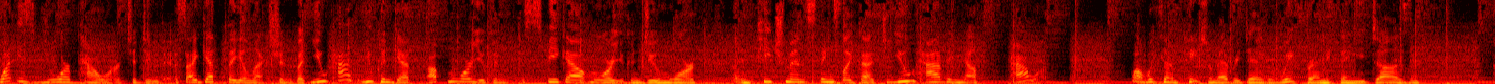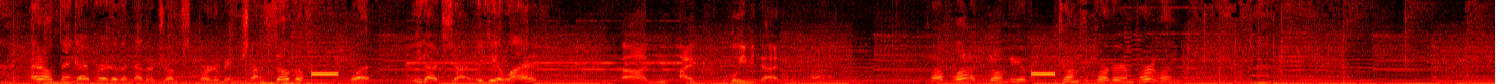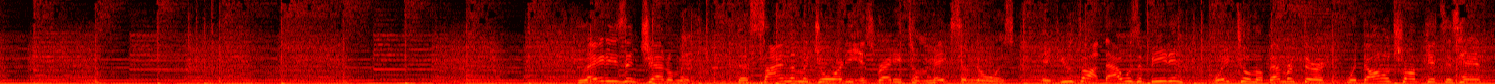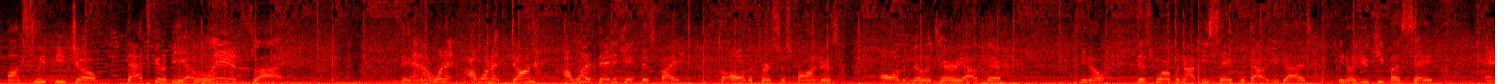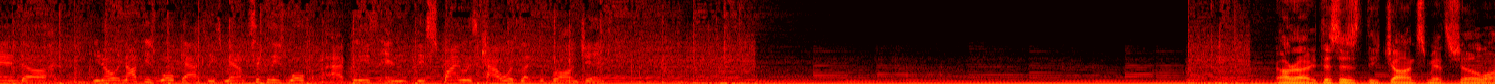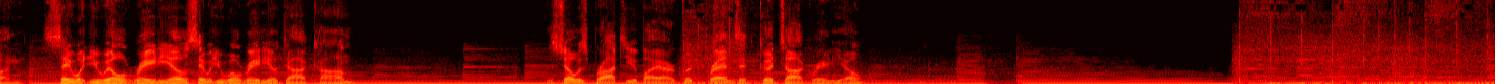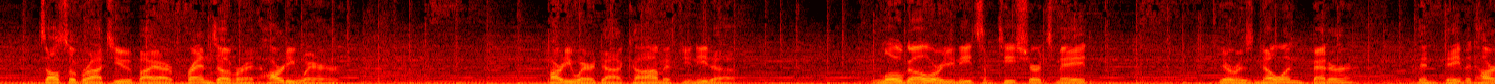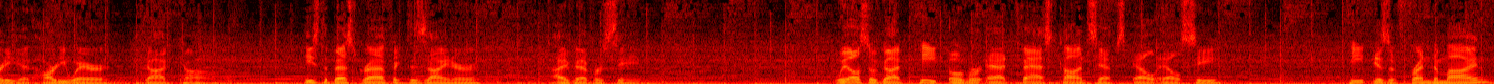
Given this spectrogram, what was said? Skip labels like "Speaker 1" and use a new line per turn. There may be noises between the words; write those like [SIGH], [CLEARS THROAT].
what is your power to do this? I get the election, but you have you can get up more, you can speak out more, you can do more impeachments, things like that. Do you have enough power?
Well, we can impeach him every day of the week for anything he does.
I don't think I've heard of another Trump supporter being shot. So the f- what? He got shot. Is he alive?
Uh, I believe he died.
Tough luck. Don't be a f- Trump supporter in Portland.
Ladies and gentlemen, the silent majority is ready to make some noise. If you thought that was a beating, wait till November 3rd when Donald Trump gets his hand on Sleepy Joe. That's going to be a landslide. and I want it I want it done. I want to dedicate this fight to all the first responders, all the military out there. You know, this world would not be safe without you guys. You know, you keep us safe and uh you know, not these woke athletes, man. I'm sick of these woke athletes and these spineless cowards like LeBron James.
All right, this is the John Smith Show on Say What You Will Radio, saywhatyouwillradio.com. The show is brought to you by our good friends at Good Talk Radio. It's also brought to you by our friends over at Hardyware. Hardyware.com. If you need a logo or you need some t shirts made, there is no one better than David Hardy at hardyware.com. He's the best graphic designer I've ever seen. We also got Pete over at Fast Concepts LLC. Pete is a friend of mine.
